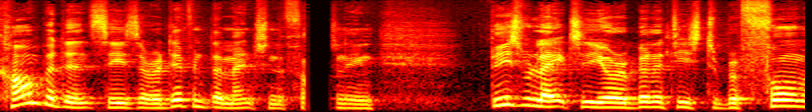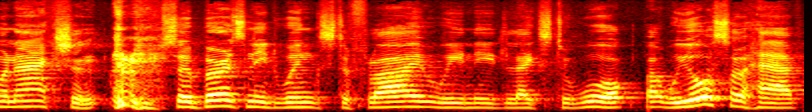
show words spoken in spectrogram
Competencies are a different dimension of functioning. These relate to your abilities to perform an action. so birds need wings to fly, we need legs to walk, but we also have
